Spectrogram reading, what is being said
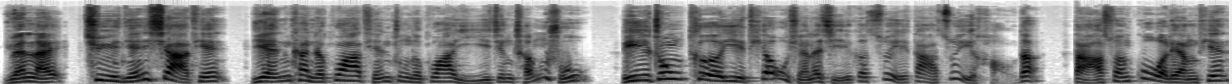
原来去年夏天，眼看着瓜田中的瓜已经成熟，李忠特意挑选了几个最大最好的，打算过两天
